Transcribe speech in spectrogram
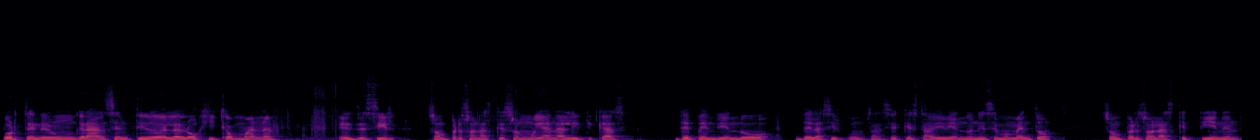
por tener un gran sentido de la lógica humana. Es decir, son personas que son muy analíticas dependiendo de la circunstancia que está viviendo en ese momento. Son personas que tienen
